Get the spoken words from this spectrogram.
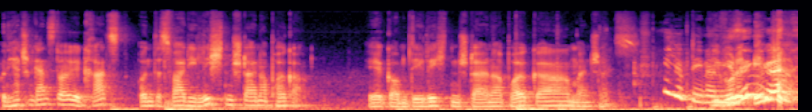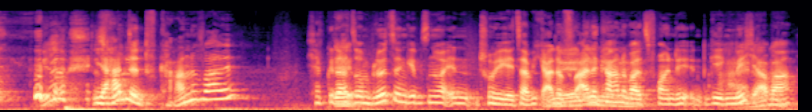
und die hat schon ganz doll gekratzt. Und das war die Lichtensteiner Polka. Hier kommt die Lichtensteiner Polka, mein Schatz. Ich hab die noch Die nie wurde immer. gehört. Ja, Ihr wurde- hattet Karneval? Ich habe gedacht, Äh, so ein Blödsinn gibt es nur in. Entschuldige, jetzt habe ich alle, Nee, nee, alle nee, Karnevalsfreunde gegen mich, Nein, nein, aber.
